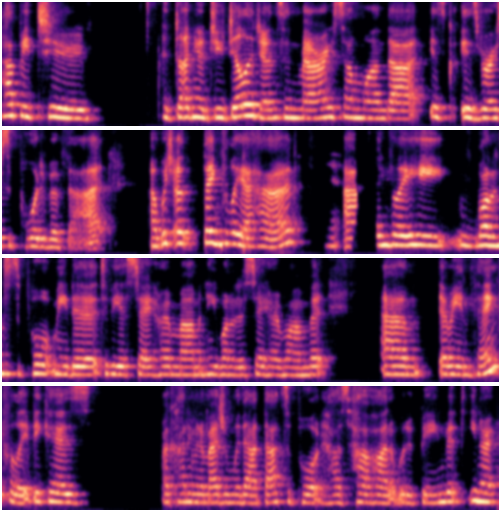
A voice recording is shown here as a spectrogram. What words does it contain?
happy to have done your due diligence and marry someone that is is very supportive of that, uh, which uh, thankfully I had. Yeah. Thankfully, he wanted to support me to to be a stay home mom, and he wanted to stay home mom. But um, I mean, thankfully, because I can't even imagine without that support how how hard it would have been. But you know,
